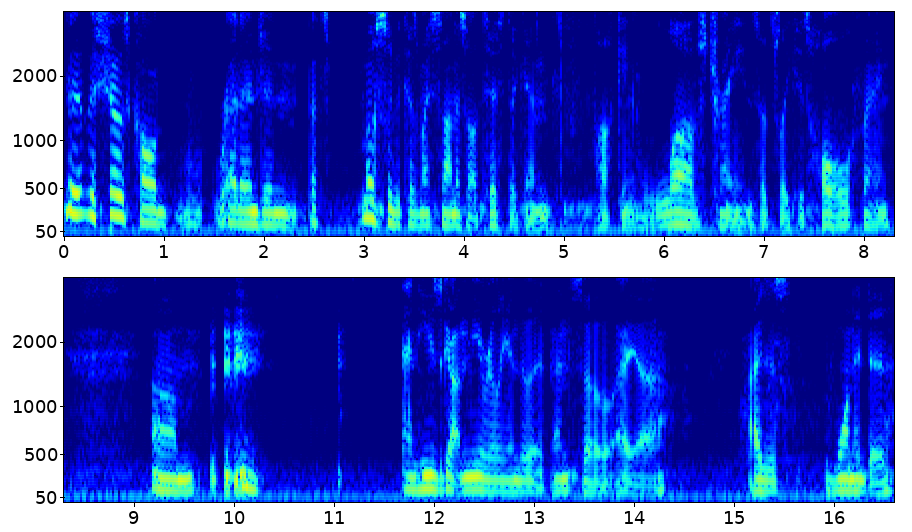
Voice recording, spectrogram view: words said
the the show's called Red Engine. That's mostly because my son is autistic and fucking loves trains. That's like his whole thing. Um, and he's gotten me really into it, and so I uh, I just wanted to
